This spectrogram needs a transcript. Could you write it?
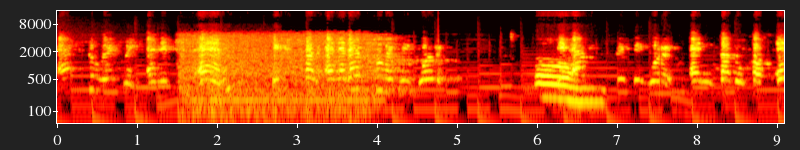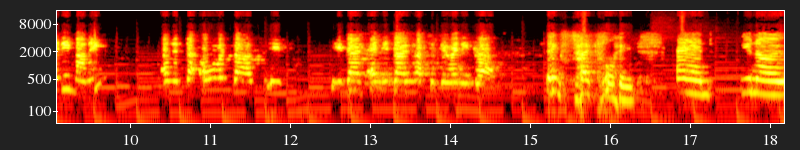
Absolutely. And it's, and, it, and it. It Oh, absolutely works. And doesn't cost any money. And it, all it does is you don't, and you don't have to do any drugs. exactly. And, you know,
